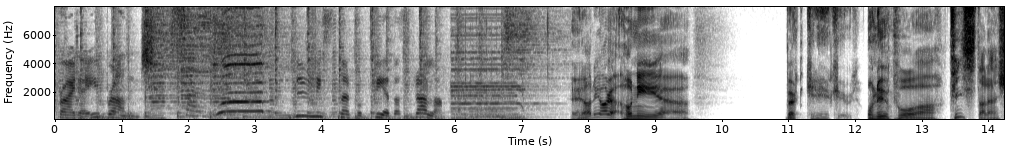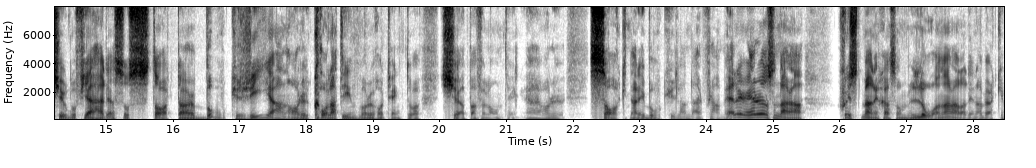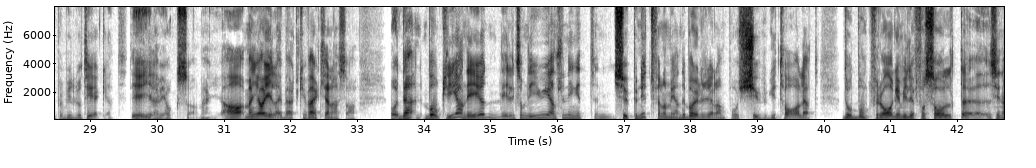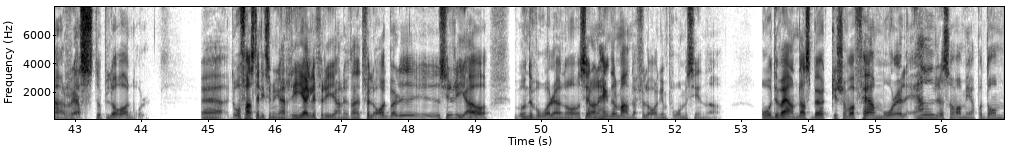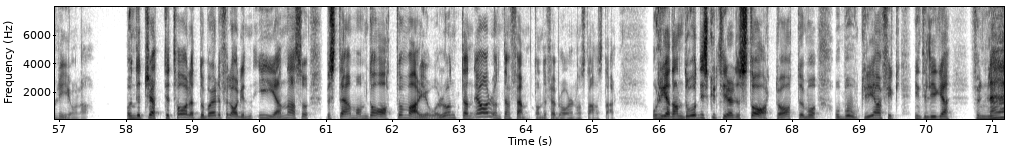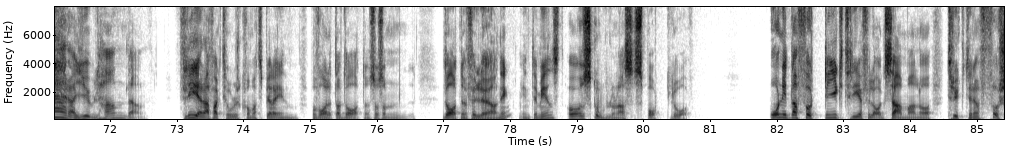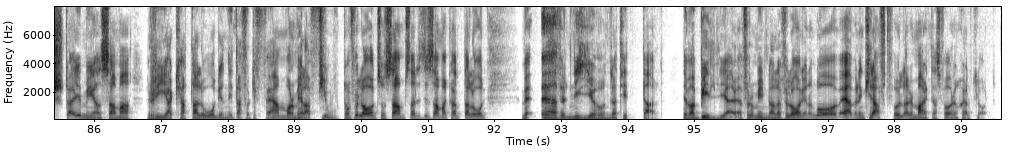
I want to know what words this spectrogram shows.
Friday brunch. Du lyssnar på Fredagsfrallan. Ja, det gör det. Hörrni, eh, böcker är ju kul. Och nu på tisdag den 24 så startar bokrean. Har du kollat in vad du har tänkt att köpa för någonting? Eh, vad du saknar i bokhyllan där framme? Eller är du en sån där eh, schysst människa som lånar alla dina böcker på biblioteket? Det gillar vi också. Men, ja, men jag gillar ju böcker, verkligen alltså. Och där, bokrean det är, ju, det, är liksom, det är ju egentligen inget supernytt fenomen. Det började redan på 20-talet då bokförlagen ville få sålt eh, sina restupplagor. Eh, då fanns det liksom inga regler för rean utan ett förlag började eh, sin rea under våren och sedan hängde de andra förlagen på med sina. Och det var endast böcker som var fem år eller äldre som var med på de reorna. Under 30-talet då började förlagen enas och bestämma om datum varje år runt den, ja, runt den 15 februari någonstans där. Och redan då diskuterades startdatum och, och bokrean fick inte ligga för nära julhandeln. Flera faktorer kom att spela in på valet av datum såsom datum för löning, inte minst, och skolornas sportlov. År 1940 gick tre förlag samman och tryckte den första gemensamma REA-katalogen. 1945 var de hela 14 förlag som samsades i samma katalog med över 900 titlar. Det var billigare för de inblandade förlagen och gav även en kraftfullare marknadsföring självklart.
